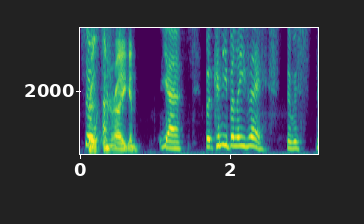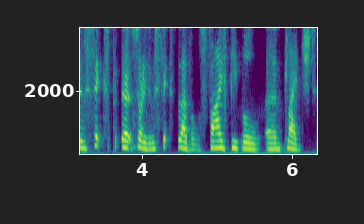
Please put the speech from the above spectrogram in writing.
So President Reagan. Yeah, but can you believe this? There was there was six. Uh, sorry, there were six levels. Five people um, pledged.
